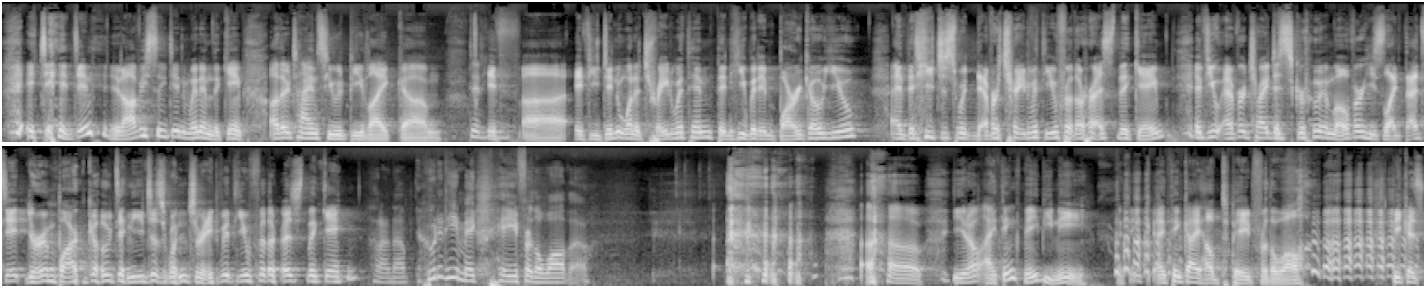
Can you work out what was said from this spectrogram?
it, it didn't. It obviously didn't win him the game. Other times he would be like, um, if uh, if you didn't want to trade with him, then he would embargo you, and then he just would never trade with you for the rest of the game. If you ever tried to screw him over, he's like, "That's it, you're embargoed," and he just wouldn't trade with you for the rest of the game. I don't know. Who did he make pay for the wall though? uh, you know, I think maybe me. I think I think I helped paid for the wall because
